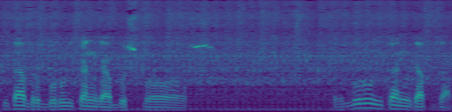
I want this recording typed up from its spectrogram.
Kita berburu ikan gabus, bos. Berburu ikan gap-gap.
